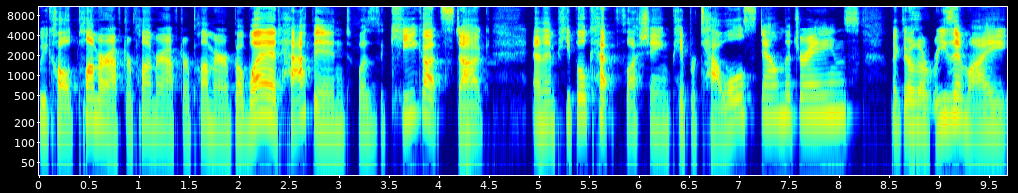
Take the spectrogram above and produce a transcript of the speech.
We called plumber after plumber after plumber, but what had happened was the key got stuck and then people kept flushing paper towels down the drains. Like there's a reason why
